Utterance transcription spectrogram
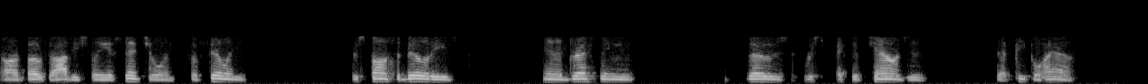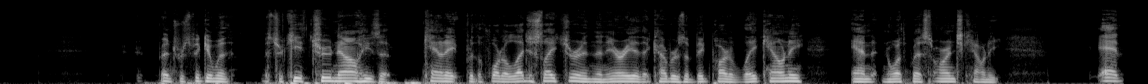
are both obviously essential in fulfilling responsibilities and addressing those respective challenges that people have. Friends, we're speaking with Mr. Keith Truenow. He's a candidate for the Florida legislature in an area that covers a big part of Lake County and Northwest Orange County. And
